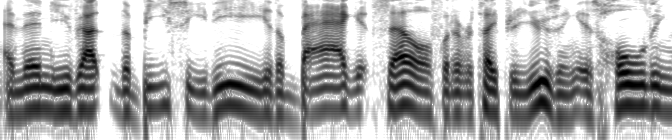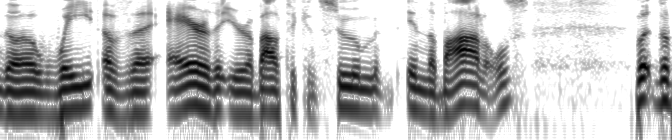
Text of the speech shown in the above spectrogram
And then you've got the BCD, the bag itself, whatever type you're using, is holding the weight of the air that you're about to consume in the bottles. But the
